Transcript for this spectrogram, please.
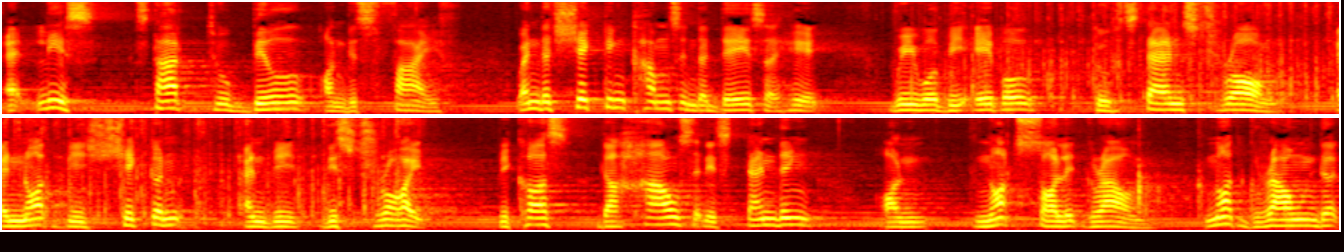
at least start to build on these five, when the shaking comes in the days ahead, we will be able to stand strong and not be shaken and be destroyed because the house that is standing on not solid ground, not grounded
